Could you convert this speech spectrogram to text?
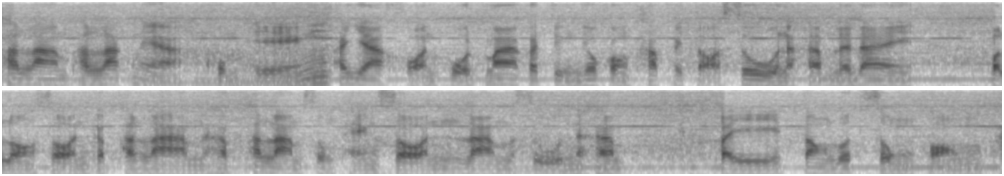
พระรามพระลักษณ์เนี่ยข่มเหงพระยาขอนโกรธมากก็จึงยกกองทัพไปต่อสู้นะครับและได้ประลองสอนกับพระรามนะครับ พระรามทรงแผงสอนรามสูรนะครับ ไปต้องลดทรงของพ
